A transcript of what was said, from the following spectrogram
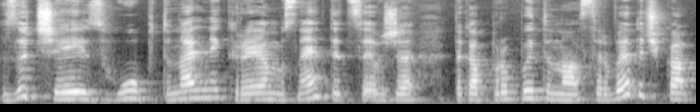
з очей, з губ, тональний крем. Знаєте, це вже така пропитана серветочка,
